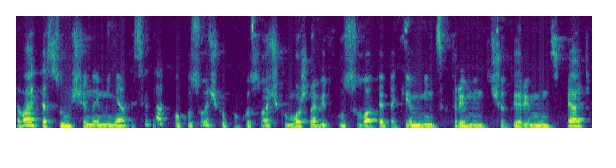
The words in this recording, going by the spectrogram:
Давайте Сумщини мінятися. І так по кусочку, по кусочку можна відкусувати таким мінськ 3 мінськ 4 мінськ 5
